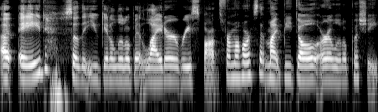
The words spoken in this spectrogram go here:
a aid so that you get a little bit lighter response from a horse that might be dull or a little pushy.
